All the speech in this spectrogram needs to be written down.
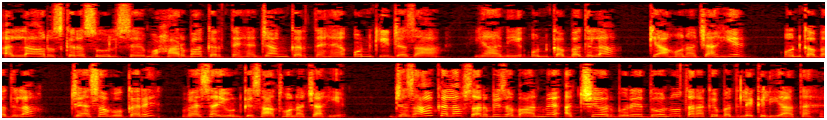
اللہ اور اس کے رسول سے محاربہ کرتے ہیں، جنگ کرتے ہیں، ان کی جزا یعنی ان کا بدلا کیا ہونا چاہیے؟ ان کا بدلا جیسا وہ کرے، ویسا ہی ان کے ساتھ ہونا چاہیے۔ جزا کا لفظ عربی زبان میں اچھے اور برے دونوں طرح کے بدلے کے لیے آتا ہے،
